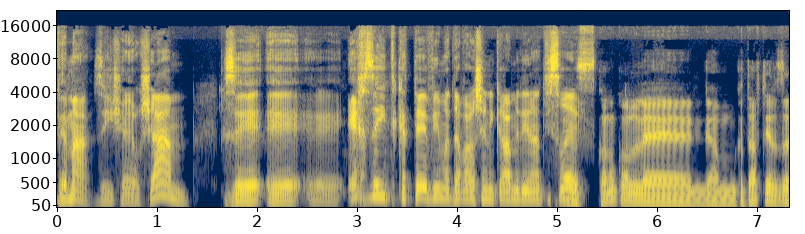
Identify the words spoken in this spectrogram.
ומה זה יישאר שם זה אה, אה, איך זה יתכתב עם הדבר שנקרא מדינת ישראל. אז קודם כל אה, גם כתבתי על זה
